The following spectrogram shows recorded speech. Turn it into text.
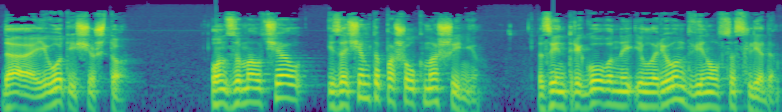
Да, и вот еще что». Он замолчал и зачем-то пошел к машине. Заинтригованный Иларион двинулся следом.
